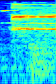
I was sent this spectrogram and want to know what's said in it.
you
